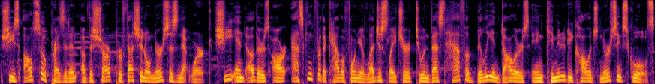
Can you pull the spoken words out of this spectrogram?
She's also president of the Sharp Professional Nurses Network. She and others are asking for the California legislature to invest half a billion dollars in community college nursing schools,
